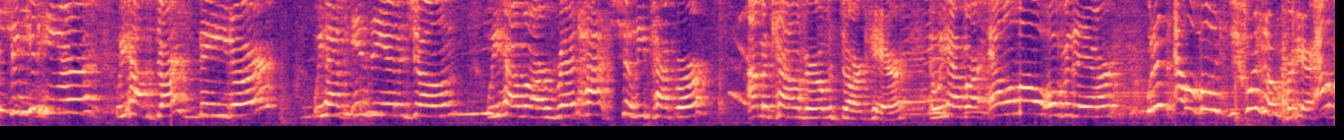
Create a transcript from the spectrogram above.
chicken here. We have Darth Vader. We have Indiana Jones. We have our red hot chili pepper. I'm a cowgirl with dark hair. And we have our Elmo over there. What is Elmo doing over here? Elmo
